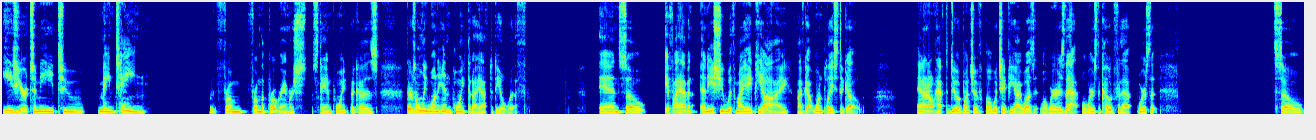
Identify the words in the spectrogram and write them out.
easier to me to maintain from from the programmer's standpoint because there's only one endpoint that I have to deal with. And so if I have an, an issue with my API, I've got one place to go. And I don't have to do a bunch of, oh, which API was it? Well, where is that? Well, where's the code for that? Where's the. So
